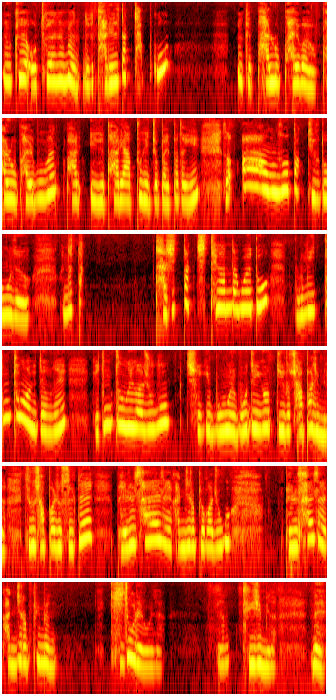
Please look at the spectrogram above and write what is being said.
이렇게 어떻게 하냐면 이렇게 다리를 딱 잡고 이렇게 발로 밟아요. 발로 밟으면 발 이게 발이 아프겠죠 발바닥이. 그래서 아 하면서 딱 뒤로 넘어져요. 근데 딱 다시 딱 지탱한다고 해도 몸이 뚱뚱하기 때문에 이게 뚱뚱해가지고 자기 몸을 못 이기고 뒤로 자빠집니다. 뒤로 자빠졌을 때 배를 살살 간지럽혀가지고 배를 살살 간지럽히면 기절해요 그냥 그냥 뒤집니다. 네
